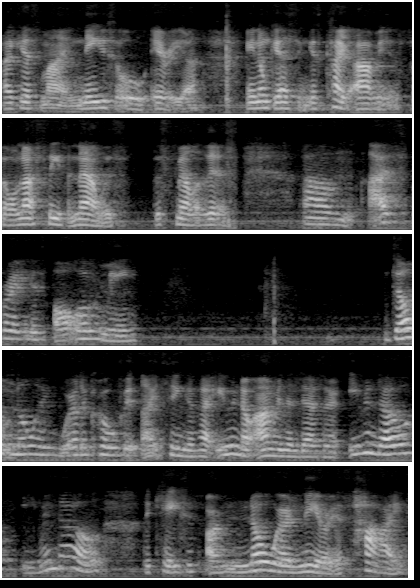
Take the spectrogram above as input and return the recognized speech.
I guess, my nasal area. And I'm guessing it's kind of obvious. So I'm not sneezing now. It's the smell of this. Um, I sprayed this all over me don't knowing where the COVID 19 is at, even though I'm in the desert, even though, even though the cases are nowhere near as high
